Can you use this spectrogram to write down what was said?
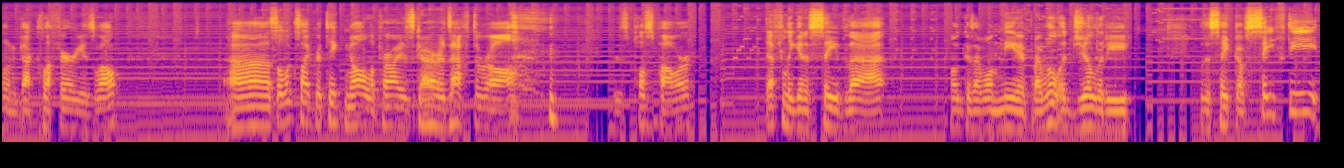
when it got Clefairy as well. Uh, so it looks like we're taking all the prize cards after all. This plus power. Definitely to save that. Well, because I won't need it, but I will agility. For the sake of safety,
